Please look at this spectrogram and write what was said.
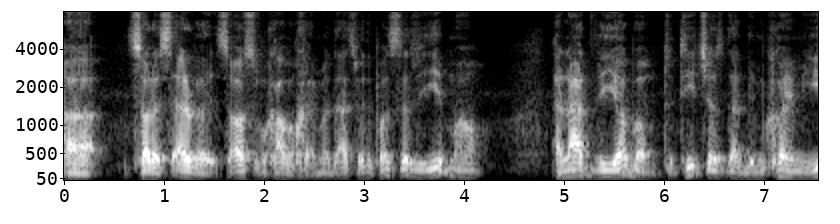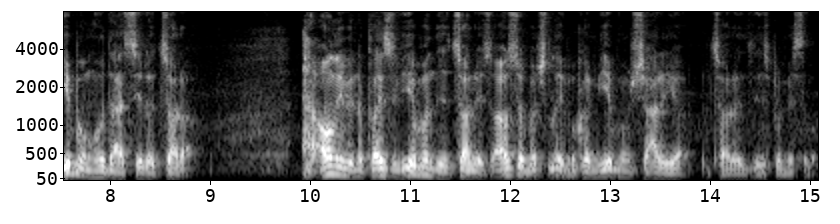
uh, erva is also mekavachem, that's why the pasuk says v'yibmo and not v'yobam to teach us that b'mkoyim yibum hu da'asir tzara. Only in the place of yibum the tzara is also, but shlei b'mkoyim yibum sharia tzara is permissible.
